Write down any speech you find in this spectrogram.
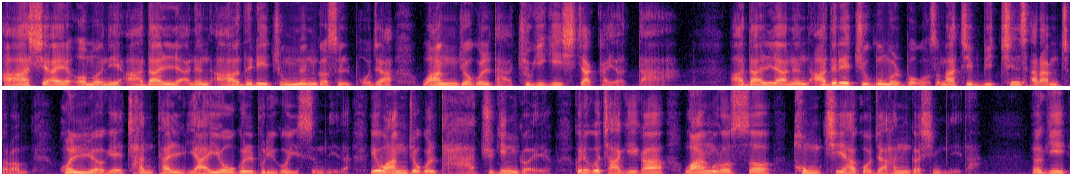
아하시아의 어머니 아달랴는 아들이 죽는 것을 보자 왕족을 다 죽이기 시작하였다. 아달랴는 아들의 죽음을 보고서 마치 미친 사람처럼 권력의 찬탈 야욕을 부리고 있습니다. 이 왕족을 다 죽인 거예요. 그리고 자기가 왕으로서 통치하고자 한 것입니다. 여기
